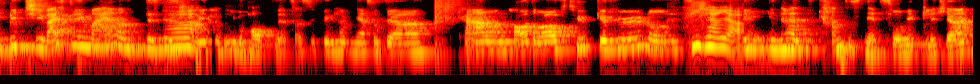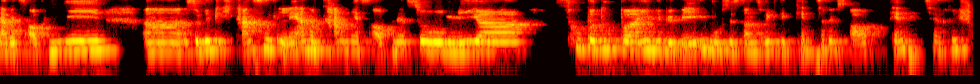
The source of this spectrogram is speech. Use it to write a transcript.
bitchy, weißt du, wie ich meine? Und das, das Ja. habe ich halt überhaupt nicht. Also ich bin halt mehr so der, keine Ahnung, hau drauf Typ Gefühl und Ja, ja. bin, bin halt, kann das nicht so wirklich. Ja? Ich habe jetzt auch nie äh, so wirklich tanzen gelernt und kann jetzt auch nicht so mega super duper irgendwie bewegen, wo es dann so richtig tänzerisch, auch, tänzerisch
